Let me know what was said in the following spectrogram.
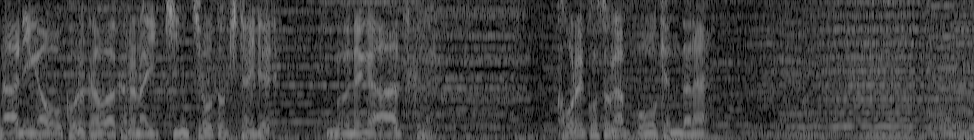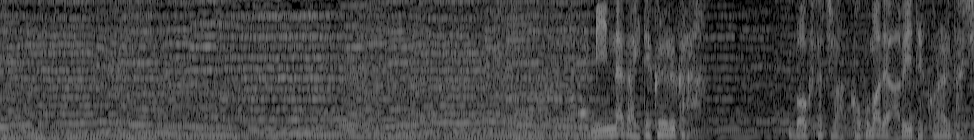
何が起こるかわからない緊張と期待で胸が熱くなる。これこそが冒険だな。みんながいてくれるから。僕たちはここまで歩いてこられたし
